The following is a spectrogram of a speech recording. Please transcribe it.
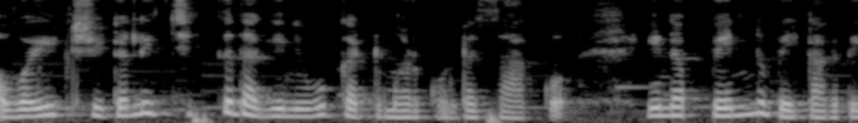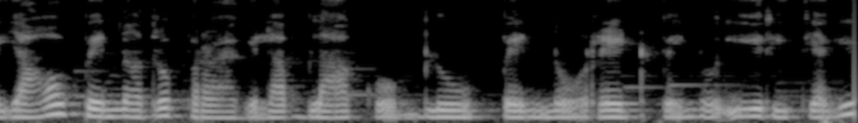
ಆ ವೈಟ್ ಶೀಟಲ್ಲಿ ಚಿಕ್ಕದಾಗಿ ನೀವು ಕಟ್ ಮಾಡಿಕೊಂಡ್ರೆ ಸಾಕು. ಇನ್ನು ಪೆನ್ ಬೇಕಾಗುತ್ತೆ. ಯಾವ ಪೆನ್ ಆದರೂ ಪರವಾಗಿಲ್ಲ. Black, blue pen, red pen ಈ ರೀತಿಯಾಗಿ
